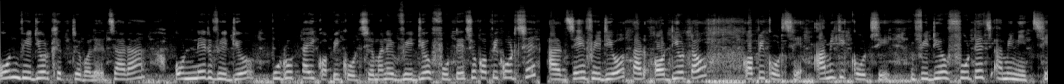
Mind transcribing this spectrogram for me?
কোন ভিডিওর ক্ষেত্রে বলে? যারা অন্যের ভিডিও পুরোটাই কপি করছে মানে ভিডিও ফুটেজও কপি করছে, আর যে ভিডিও তার অডিওটাও কপি করছে। আমি কি করছি? ভিডিও ফুটেজ আমি নিচ্ছি,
